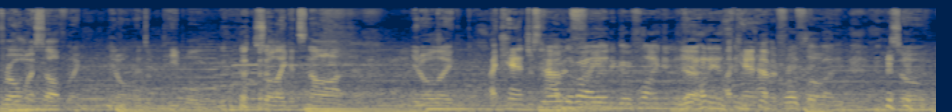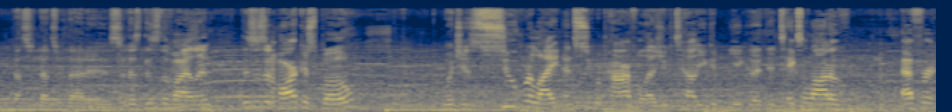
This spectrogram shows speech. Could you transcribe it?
throw myself like you know into people. so like it's not, you know, like I can't just You have it the violin free. to go flying into Yeah, the audience. I can't have it free flow. somebody. so that's that's what that is. So this this is the violin. This is an Arcus bow, which is super light and super powerful. As you can tell, you could you, it takes a lot of effort.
